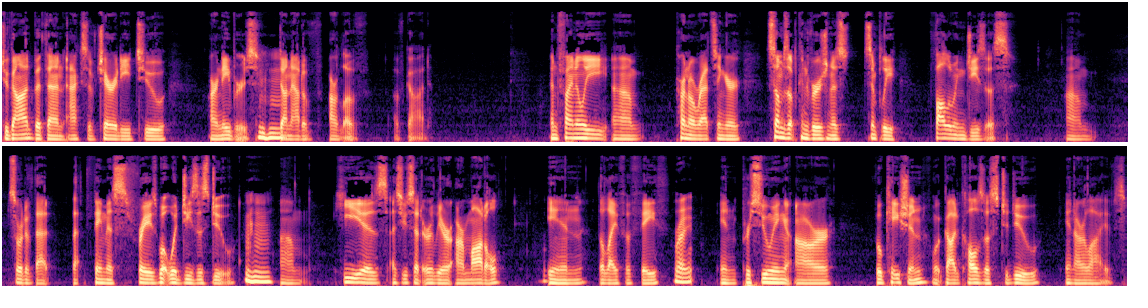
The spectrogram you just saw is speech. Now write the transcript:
to God, but then acts of charity to our neighbors done out of our love of God. And finally, um, Cardinal Ratzinger sums up conversion as simply following Jesus. Um, sort of that, that famous phrase, what would Jesus do? Mm-hmm. Um, he is, as you said earlier, our model in the life of faith, Right. in pursuing our vocation, what God calls us to do in our lives.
